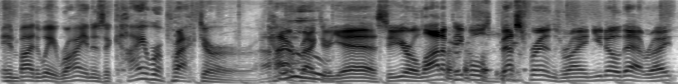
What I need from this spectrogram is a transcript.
And by the way, Ryan is a chiropractor. A chiropractor, yes. So you're a lot of people's best friends, Ryan. You know that, right?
